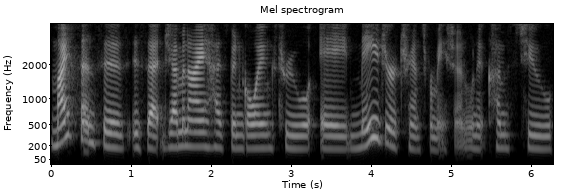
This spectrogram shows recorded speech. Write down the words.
My sense is, is that Gemini has been going through a major transformation when it comes to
